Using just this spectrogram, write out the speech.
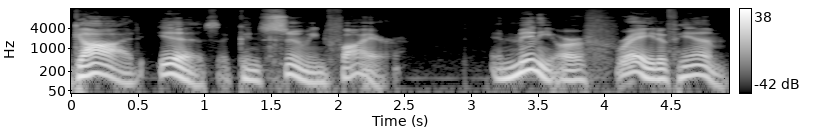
God is a consuming fire, and many are afraid of him.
